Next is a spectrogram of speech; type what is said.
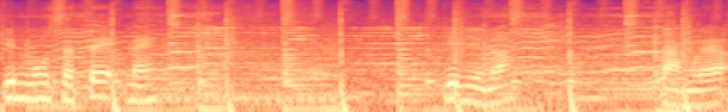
กินหมูสเต๊ะไหม กินอยู่เนาะสั่งแล้ว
